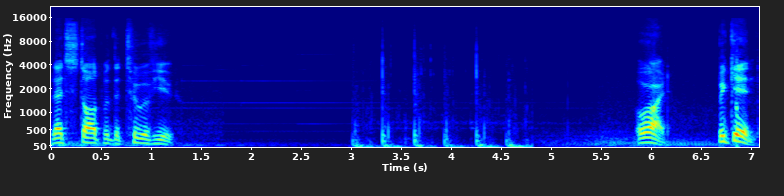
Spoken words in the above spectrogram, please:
Let's start with the two of you. Alright, begin.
